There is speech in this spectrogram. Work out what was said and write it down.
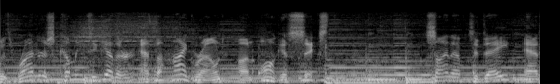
with riders coming together at the High Ground on August 6th. Sign up today at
